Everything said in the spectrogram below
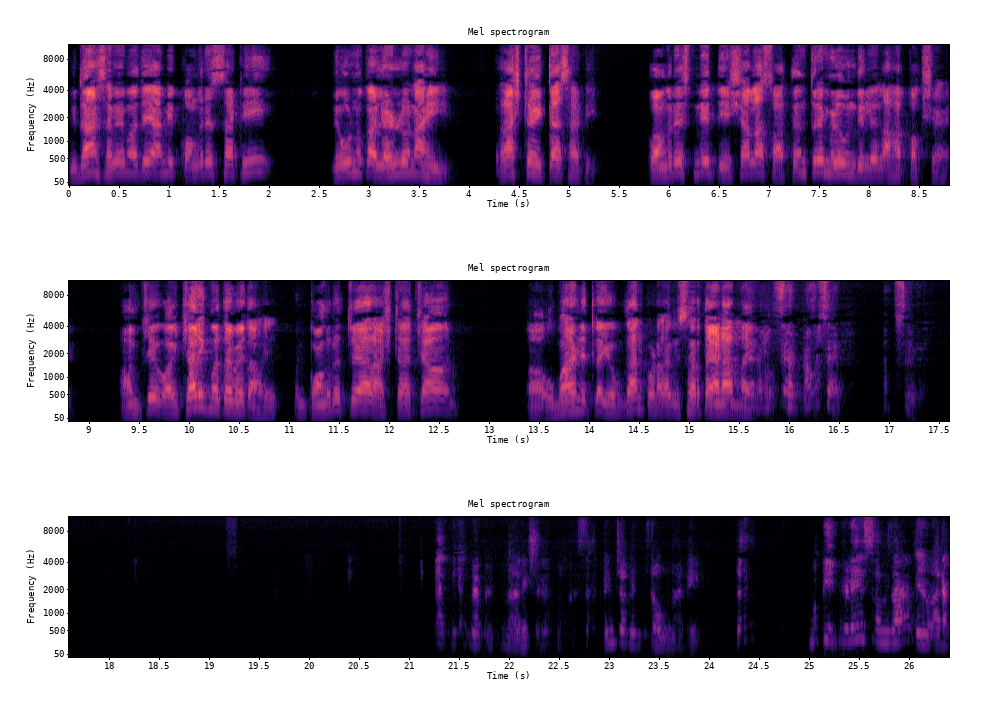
विधानसभेमध्ये आम्ही काँग्रेससाठी निवडणुका लढलो नाही राष्ट्रहितासाठी. काँग्रेसने देशाला स्वातंत्र्य मिळवून दिलेला हा पक्ष आहे. आमचे वैचारिक मतभेद आहेत पण काँग्रेसच्या या राष्ट्राच्या उभारणीतलं योगदान कोणाला विसरता येणार नाही. त्यांनी यांना भेटून आले साहेबांच्या घरी जाऊन आले तर मग इकडे समजा राज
